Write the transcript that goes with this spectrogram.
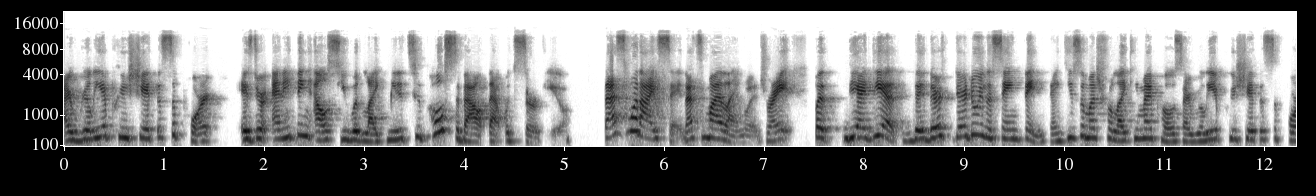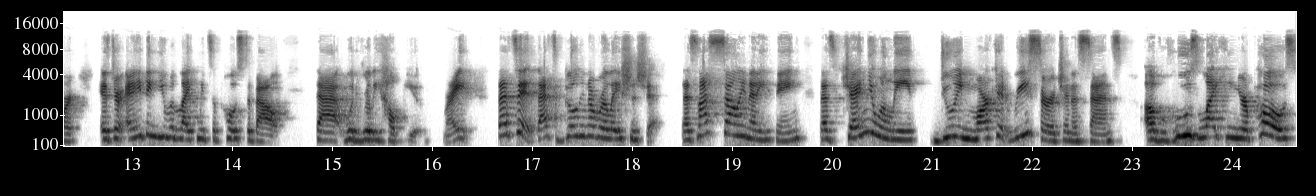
I really appreciate the support. Is there anything else you would like me to post about that would serve you? That's what I say. That's my language, right? But the idea, they, they're, they're doing the same thing. Thank you so much for liking my post. I really appreciate the support. Is there anything you would like me to post about that would really help you, right? That's it. That's building a relationship. That's not selling anything. That's genuinely doing market research in a sense of who's liking your post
